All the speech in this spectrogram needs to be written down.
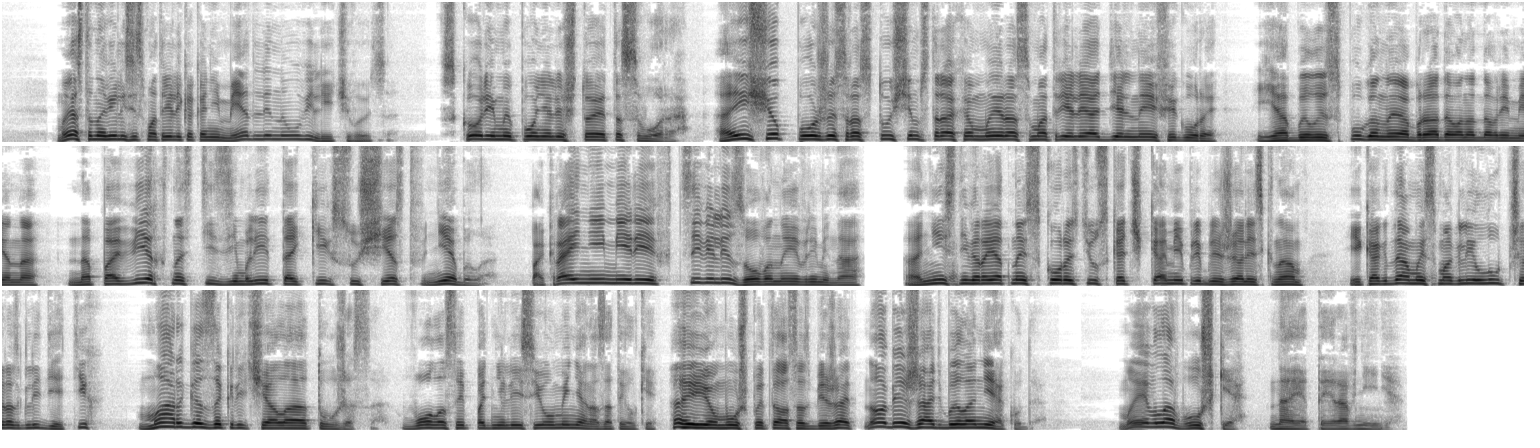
Мы остановились и смотрели, как они медленно увеличиваются. Вскоре мы поняли, что это свора. А еще позже с растущим страхом мы рассмотрели отдельные фигуры. Я был испуган и обрадован одновременно – на поверхности Земли таких существ не было. По крайней мере, в цивилизованные времена. Они с невероятной скоростью скачками приближались к нам, и когда мы смогли лучше разглядеть их, Марга закричала от ужаса. Волосы поднялись и у меня на затылке, а ее муж пытался сбежать, но бежать было некуда. Мы в ловушке на этой равнине.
